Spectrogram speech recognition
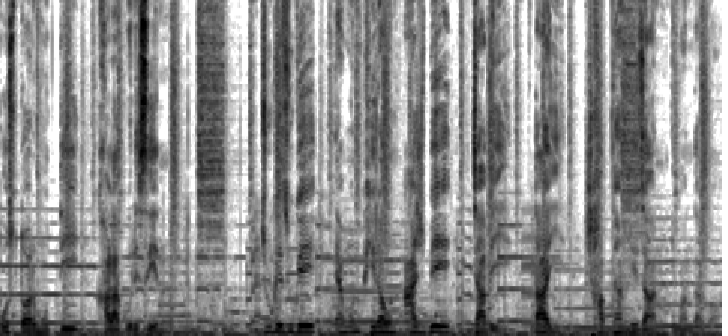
পোস্তর মূর্তি খাড়া করেছেন। যুগে যুগে এমন ফেরাউন আসবে, যাবে, তাই সাবধান হয়ে যান ইমানদারগণ।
